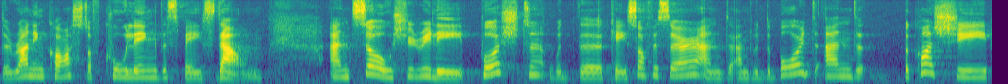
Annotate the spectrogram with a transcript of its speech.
the running cost of cooling the space down. And so she really pushed with the case officer and, and with the board, and because she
